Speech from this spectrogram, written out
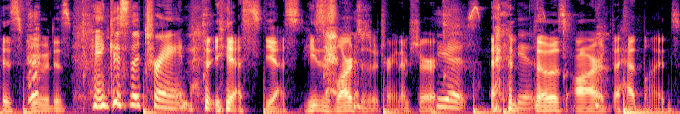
his food as Hank is the train. yes, yes. He's as large as a train, I'm sure. He is. And He is. those are the headlines.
